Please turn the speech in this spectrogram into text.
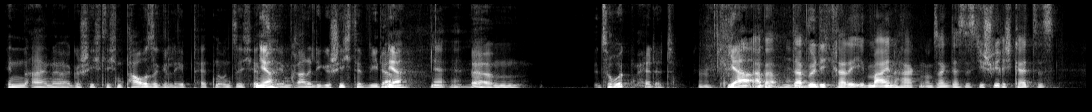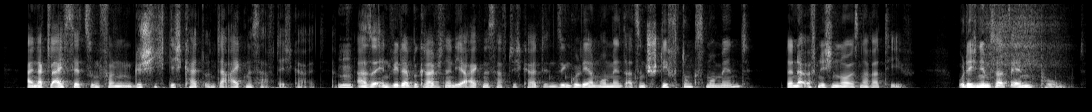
in einer geschichtlichen Pause gelebt hätten und sich jetzt Ja. eben gerade die Geschichte wieder Ja, ja, ja, ja. ähm, zurückmeldet. ja Aber ja. da würde ich gerade eben einhaken und sagen, das ist die Schwierigkeit des, einer Gleichsetzung von Geschichtlichkeit und Ereignishaftigkeit. Mhm. Also entweder begreife ich dann die Ereignishaftigkeit, den singulären Moment als einen Stiftungsmoment, dann eröffne ich ein neues Narrativ. Oder ich nehme es als Endpunkt.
